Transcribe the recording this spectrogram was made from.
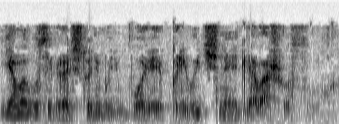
я могу сыграть что-нибудь более привычное для вашего слуха.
